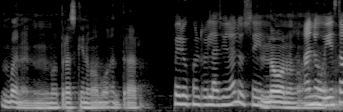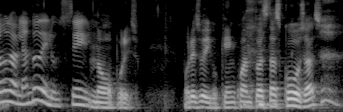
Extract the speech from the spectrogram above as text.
Bueno, en otras que no vamos a entrar. Pero con relación a los celos. No, no, no. Ah, no, hoy estamos hablando de los celos. No, por eso. Por eso digo que en cuanto a estas cosas,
